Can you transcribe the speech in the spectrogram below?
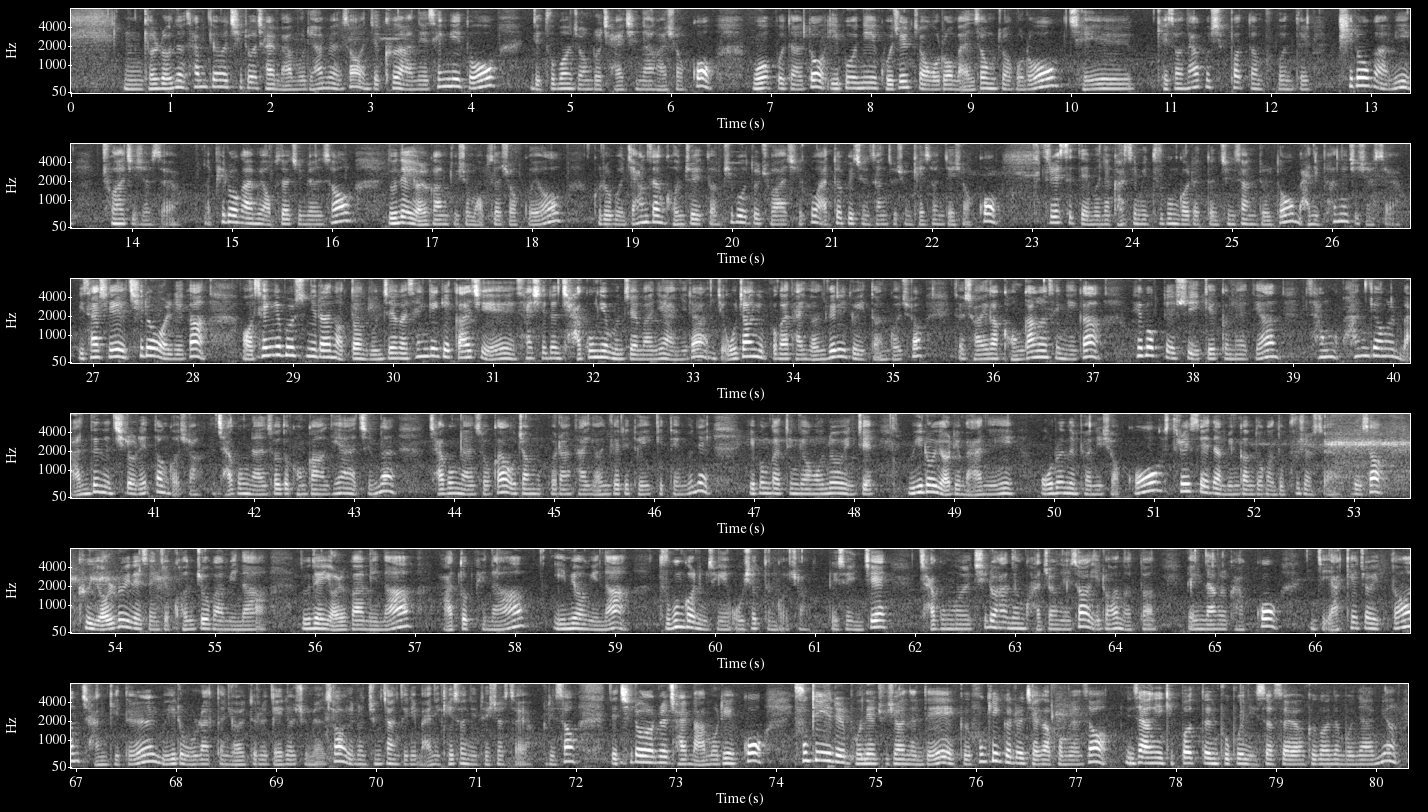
음, 결론은 3개월 치료 잘 마무리하면서 이제 그 안에 생리도 이제 두 번 정도 잘 지나가셨고 무엇보다도 이분이 고질적으로 만성적으로 제일 개선하고 싶었던 부분들 피로감이 좋아지셨어요. 피로감이 없어지면서 눈의 열감도 좀 없어졌고요. 그리고 이제 항상 건조했던 피부도 좋아지고 아토피 증상도 좀 개선되셨고 스트레스 때문에 가슴이 두근거렸던 증상들도 많이 편해지셨어요. 이 사실 치료 원리가 어, 생리불순이라는 어떤 문제가 생기기까지의 사실은 자궁의 문제만이 아니라 이제 오장육부가 다 연결이 되어 있던 거죠. 그래서 저희가 건강한 생리가 회복될 수 있게끔에 대한 상, 환경을 만드는 치료를 했던 거죠. 자궁 난소도 건강하게 해야 하지만 자궁 난소가 오장육부랑 다 연결이 되어 있기 때문에 이분 같은 경우는 이제 위로 열이 많이 오르는 편이셨고 스트레스에 대한 민감도가 높으셨어요. 그래서 그 열로 인해서 이제 건조감이나 눈의 열감이나 아토피나 이명이나 두근거림 증이 오셨던 거죠. 그래서 이제 자궁을 치료하는 과정에서 이런 어떤 맥락을 갖고 이제 약해져 있던 장기들 위로 올랐던 열들을 내려주면서 이런 증상들이 많이 개선이 되셨어요. 그래서 이제 치료를 잘 마무리했고 후기를 보내주셨는데 그 후기 글을 제가 보면서 인상이 깊었던 부분이 있었어요. 그거는 뭐냐면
